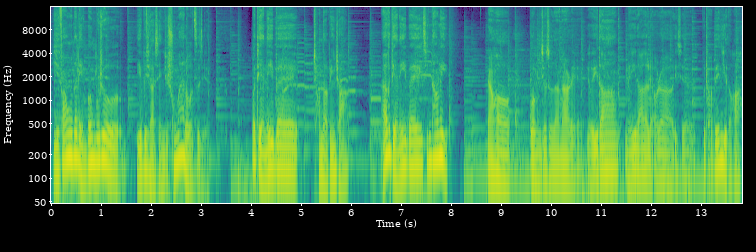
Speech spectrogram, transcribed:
以防我的脸绷不住，一不小心就出卖了我自己。我点了一杯长岛冰茶，F 点了一杯金汤力，然后我们就坐在那里，有一搭没一搭的聊着一些不着边际的话，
